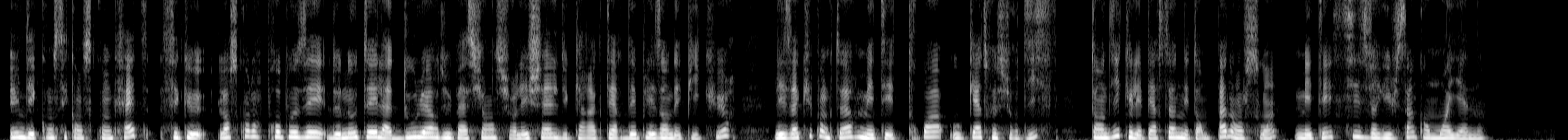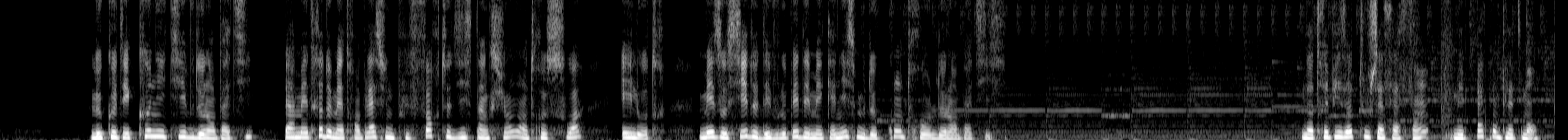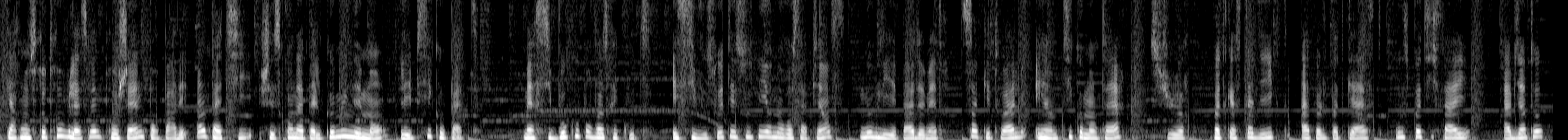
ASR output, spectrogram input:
Une des conséquences concrètes, c'est que lorsqu'on leur proposait de noter la douleur du patient sur l'échelle du caractère déplaisant des piqûres, les acupuncteurs mettaient 3 ou 4 sur 10, tandis que les personnes n'étant pas dans le soin mettaient 6,5 en moyenne. Le côté cognitif de l'empathie permettrait de mettre en place une plus forte distinction entre soi et l'autre, mais aussi de développer des mécanismes de contrôle de l'empathie. Notre épisode touche à sa fin, mais pas complètement, car on se retrouve la semaine prochaine pour parler empathie chez ce qu'on appelle communément les psychopathes. Merci beaucoup pour votre écoute. Et si vous souhaitez soutenir Neurosapiens, n'oubliez pas de mettre 5 étoiles et un petit commentaire sur Podcast Addict, Apple Podcast ou Spotify. À bientôt!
